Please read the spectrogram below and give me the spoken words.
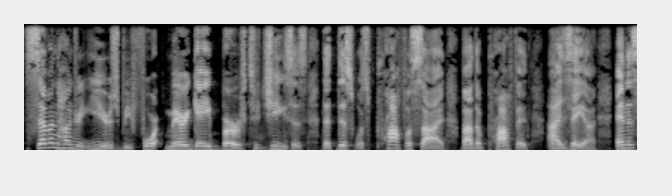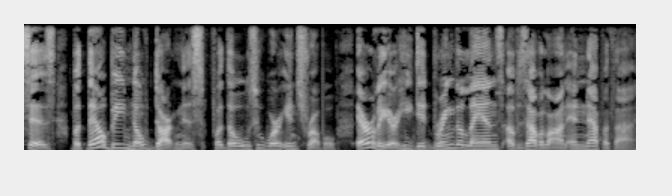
700 years before Mary gave birth to Jesus, that this was prophesied by the prophet Isaiah. And it says, But there'll be no darkness for those who were in trouble. Earlier, he did bring the lands of Zebulun and Naphtali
